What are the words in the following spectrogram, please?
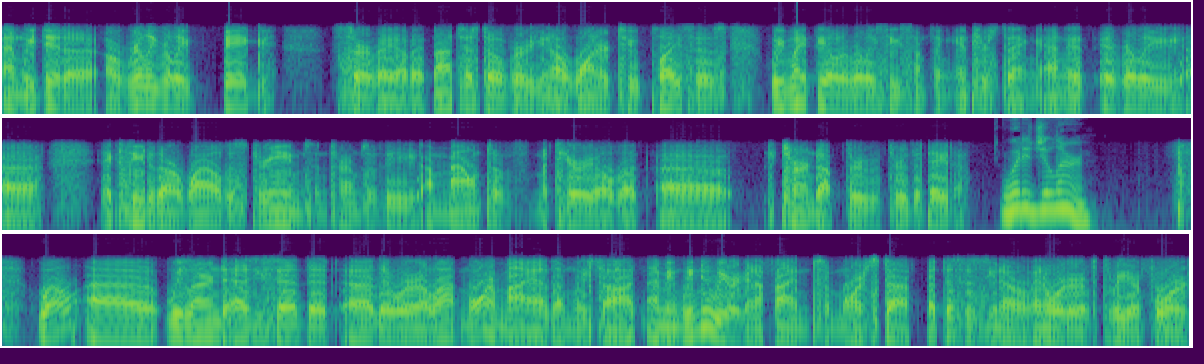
and we did a, a really really big survey of it, not just over you know one or two places, we might be able to really see something interesting. And it it really uh, exceeded our wildest dreams in terms of the amount of material that uh, turned up through through the data. What did you learn? Well, uh, we learned, as you said, that uh, there were a lot more Maya than we thought. I mean, we knew we were going to find some more stuff, but this is, you know, an order of three or four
